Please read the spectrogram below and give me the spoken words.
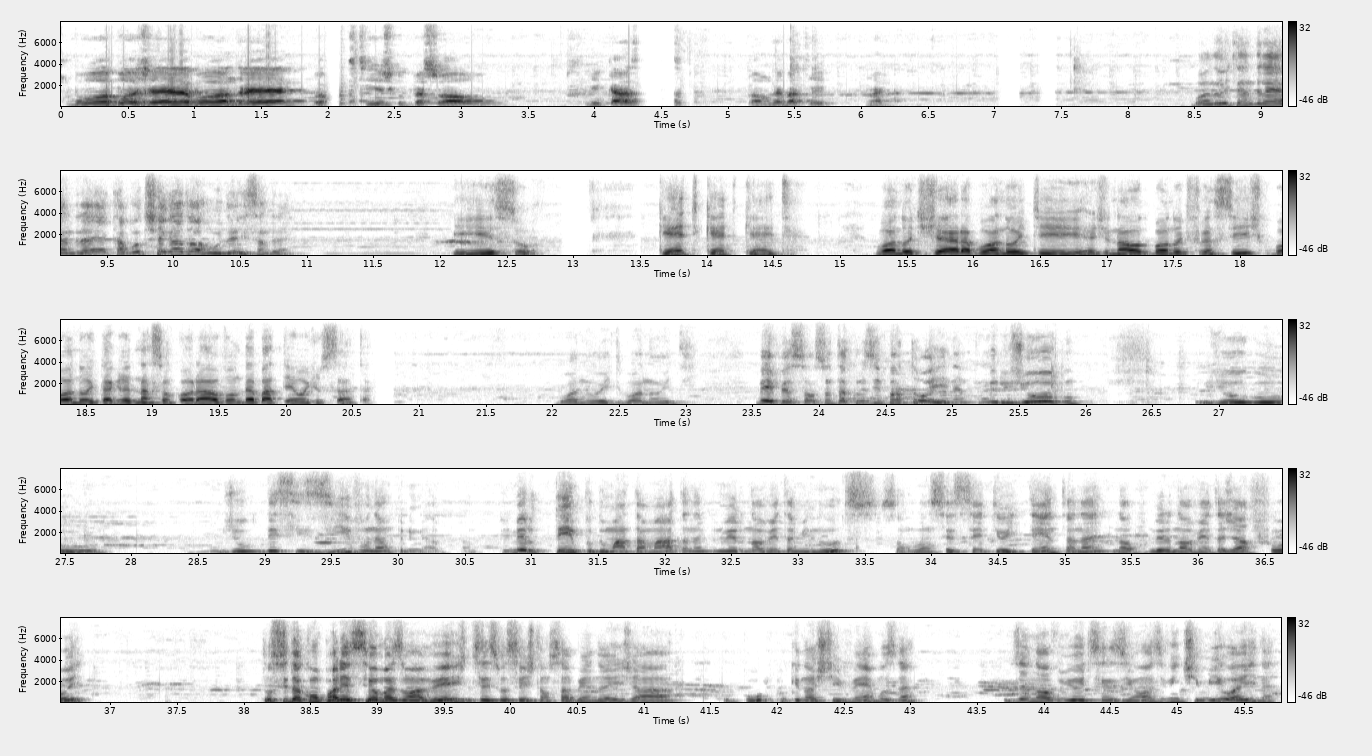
Boa, boa, Gera. Boa, André. Boa, Francisco. Pessoal de casa. Vamos debater. Né? Boa noite, André. André acabou de chegar do Arruda, é isso, André? Isso. Quente, quente, quente. Boa noite, Gera. Boa noite, Reginaldo. Boa noite, Francisco. Boa noite, a grande nação coral. Vamos debater hoje o Santa. Boa noite, boa noite. Bem, pessoal, Santa Cruz empatou aí, né? Primeiro jogo. Jogo. Um jogo decisivo, né? O primeiro, tempo do mata-mata, né? Primeiro 90 minutos. São, vão ser 180, né? No primeiro 90 já foi. A torcida compareceu mais uma vez. Não sei se vocês estão sabendo aí já o público que nós tivemos, né? 19.811, 20 mil aí, né?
